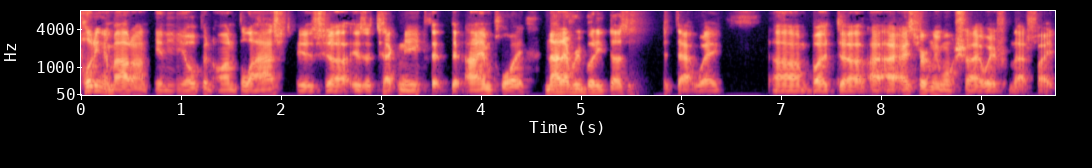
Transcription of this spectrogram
putting them out on in the open on blast is uh, is a technique that that I employ. Not everybody does it that way, um, but uh, I, I, certainly won't shy away from that fight.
